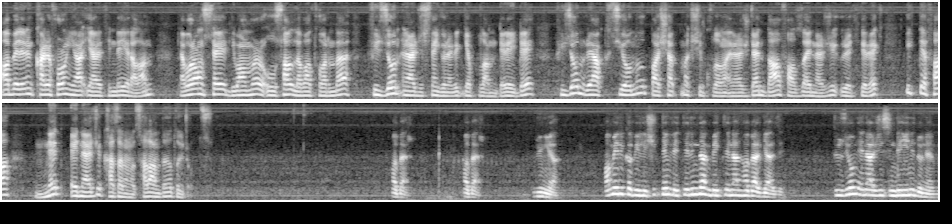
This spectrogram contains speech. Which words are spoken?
ABD'nin Kaliforniya eyaletinde yer alan Laborance Limanlar Ulusal Laboratuvarı'nda füzyon enerjisine yönelik yapılan deneyde füzyon reaksiyonu başlatmak için kullanılan enerjiden daha fazla enerji üretilerek ilk defa net enerji kazanımı sağlandığı duyuruldu. Haber. Haber. Dünya. Amerika Birleşik Devletleri'nden beklenen haber geldi. Füzyon enerjisinde yeni dönem,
